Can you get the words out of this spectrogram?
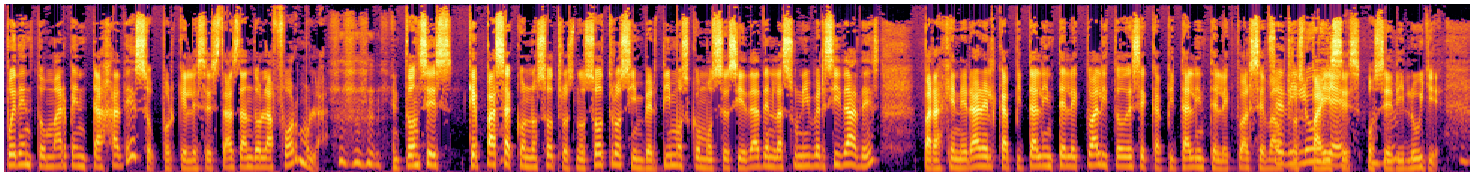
pueden tomar ventaja de eso porque les estás dando la fórmula. Entonces, ¿qué pasa con nosotros? Nosotros invertimos como sociedad en las universidades para generar el capital intelectual y todo ese capital intelectual se va se a otros diluye. países o uh -huh. se diluye. Uh -huh.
